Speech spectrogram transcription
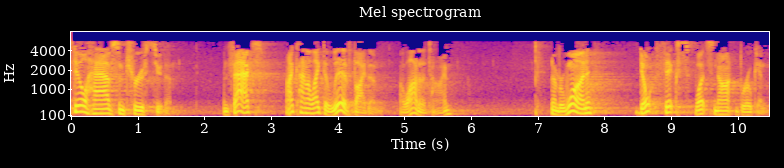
still have some truth to them. In fact, I kind of like to live by them a lot of the time. Number one, don't fix what's not broken.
